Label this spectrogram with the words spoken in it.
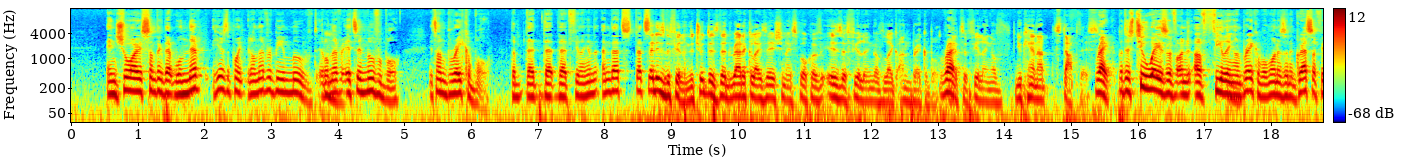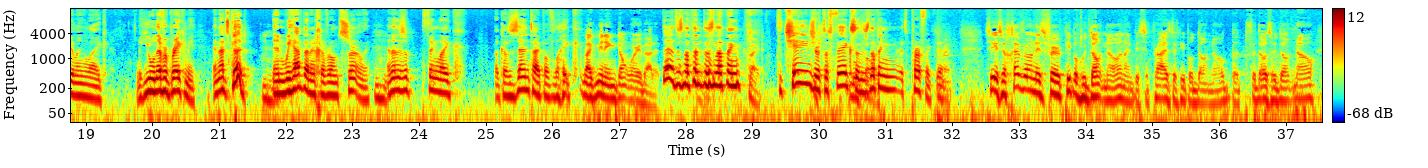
enjoy something that will never. Here's the point: it'll never be moved. It'll Mm. never. It's immovable. It's unbreakable. The, that that that feeling, and, and that's that's That is the feeling. The truth is that radicalization I spoke of is a feeling of like unbreakable. Right. It's a feeling of you cannot stop this. right. But there's two ways of un, of feeling unbreakable. One is an aggressive feeling, like you will never break me, and that's good. Mm-hmm. And we have that in Chevron certainly. Mm-hmm. And then there's a thing like like a Zen type of like Right, meaning don't worry about it. yeah, there's nothing there's nothing Right. to change or to fix, Move and there's forward. nothing. It's perfect. Yeah. Right. So yeah, so Chevron is for people who don't know, and I'd be surprised if people don't know, but for those who don't know,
